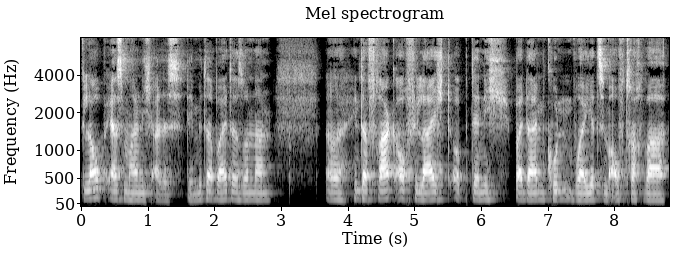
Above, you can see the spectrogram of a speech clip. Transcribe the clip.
glaub erstmal nicht alles dem Mitarbeiter, sondern äh, hinterfrag auch vielleicht, ob der nicht bei deinem Kunden, wo er jetzt im Auftrag war,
